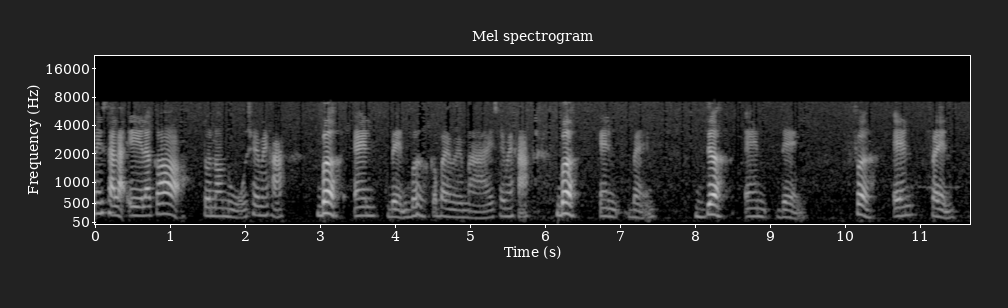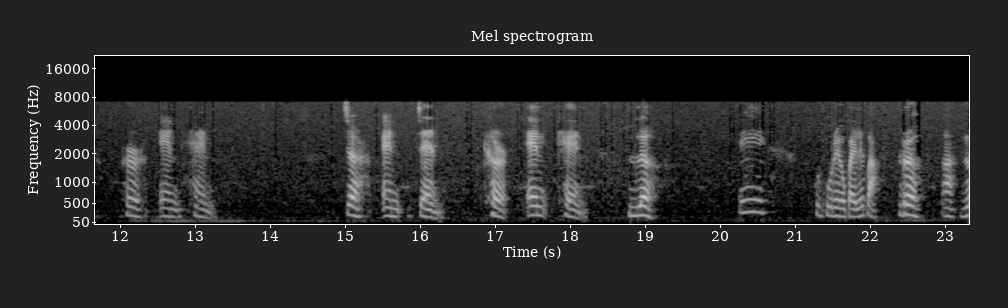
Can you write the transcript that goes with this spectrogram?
มีสระ a แล้วก็ตัวนอนหนูใช่ไหมคะ b n ben b ก็ใบไม้ไม้ใช่ไหมคะ b n ben d n den f n fen her and hen j and jen k n ken l เอ๊คุณครูเร็วไปหรือเปล่า r อะ l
